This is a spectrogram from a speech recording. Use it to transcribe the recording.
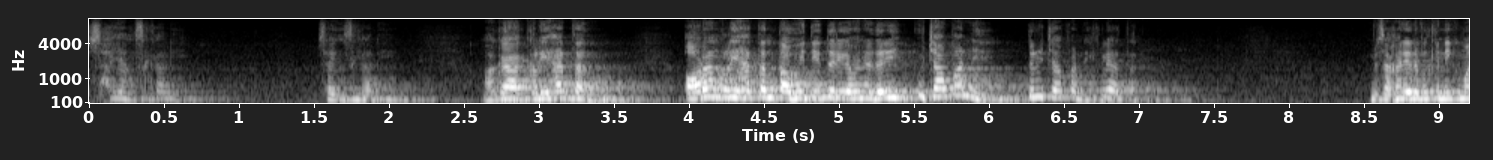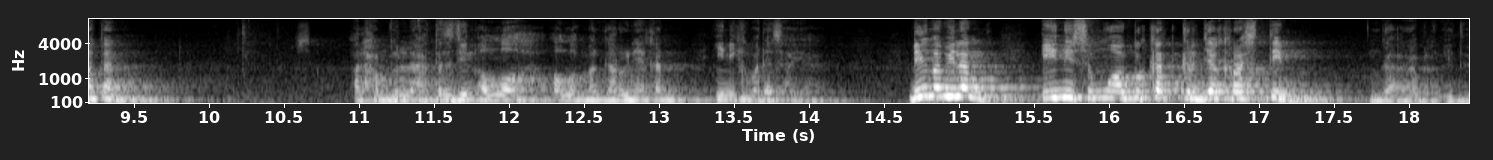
Sayang sekali. Sayang sekali. Maka kelihatan orang kelihatan tauhid itu dari mana? Dari ucapan nih, dari ucapan nih kelihatan. Misalkan dia dapat kenikmatan. Alhamdulillah atas izin Allah, Allah mengaruniakan ini kepada saya. Dia nggak bilang ini semua berkat kerja keras tim. Enggak, enggak bilang gitu.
